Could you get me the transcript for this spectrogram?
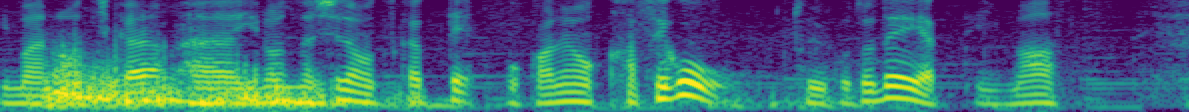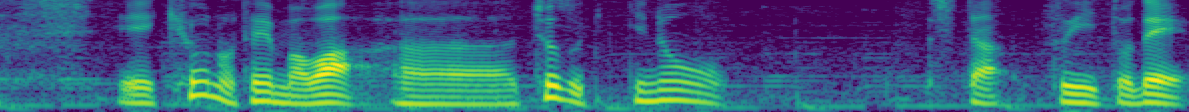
今のうちからいろんな手段を使ってお金を稼ごうということでやっています。えー今日のテーマはあちょっと昨日したツイートで、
